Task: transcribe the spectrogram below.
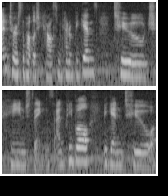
enters the publishing house and kind of begins to change things. And people begin to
